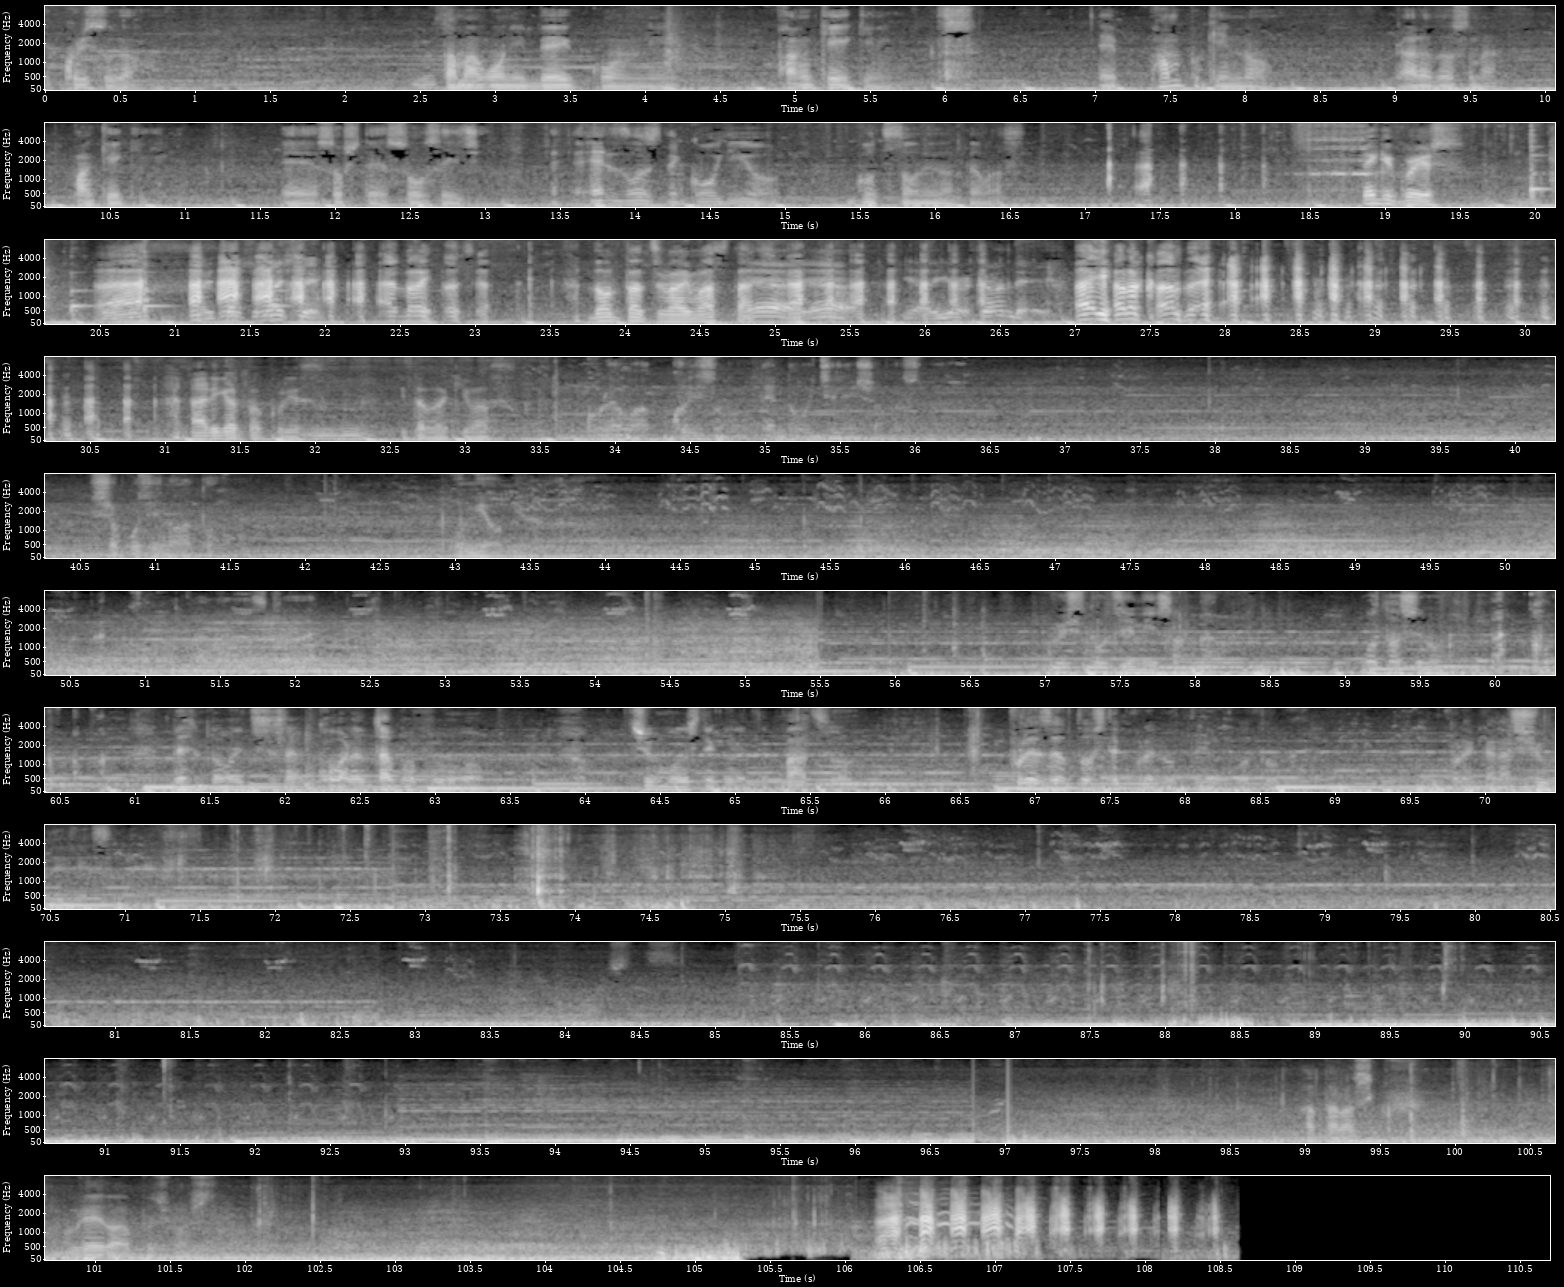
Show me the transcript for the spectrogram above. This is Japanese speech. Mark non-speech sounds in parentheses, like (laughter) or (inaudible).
えークリスが卵にベーコンにパンケーキにえーパンプキンのあれですなパンケーキ、えーそしてソーセージえー (laughs) そしてコーヒーをごちそうになってます (laughs) Thank you Chris あいたしまして。あ (laughs) どういたしましてどんたちまいました。Yeah, yeah. Yeah, you're Sunday. はい、喜んで。ありがとう、クリス。いただきます。これはクリスの電動一輪車ですね。食事の後、海を見ながら。この長ですからね。クリスとジミーさんが私のこの電動一車壊れた部分を注文してくれてパーツをプレゼントしてくれるということでこれから修理ですね。新しくグレードアップしました。(laughs)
